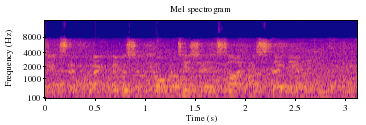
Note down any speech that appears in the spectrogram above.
It's a magnificent competition inside this stadium.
